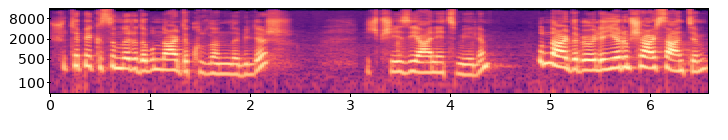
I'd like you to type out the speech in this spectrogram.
Şu tepe kısımları da bunlar da kullanılabilir. Hiçbir şeyi ziyan etmeyelim. Bunlar da böyle yarımşar santim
